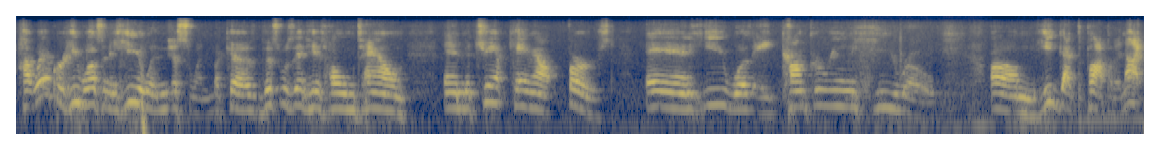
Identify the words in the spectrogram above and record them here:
However, he wasn't a heel in this one because this was in his hometown, and the champ came out first, and he was a conquering hero. Um, he got the pop of the night.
